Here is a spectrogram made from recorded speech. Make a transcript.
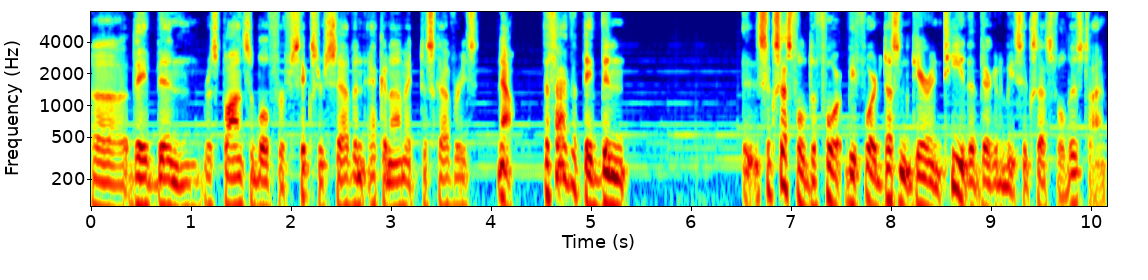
Uh, they've been responsible for six or seven economic discoveries. Now, the fact that they've been uh, successful before, before doesn't guarantee that they're going to be successful this time.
